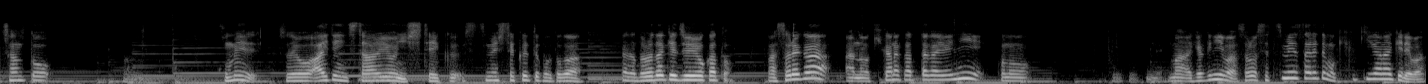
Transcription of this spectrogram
ちゃんと、うん、込めるそれを相手に伝わるようにしていく説明していくってことがなんかどれだけ重要かと、まあ、それがあの聞かなかったがゆえにこのまあ逆に言えばそれを説明されても聞く気がなければ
